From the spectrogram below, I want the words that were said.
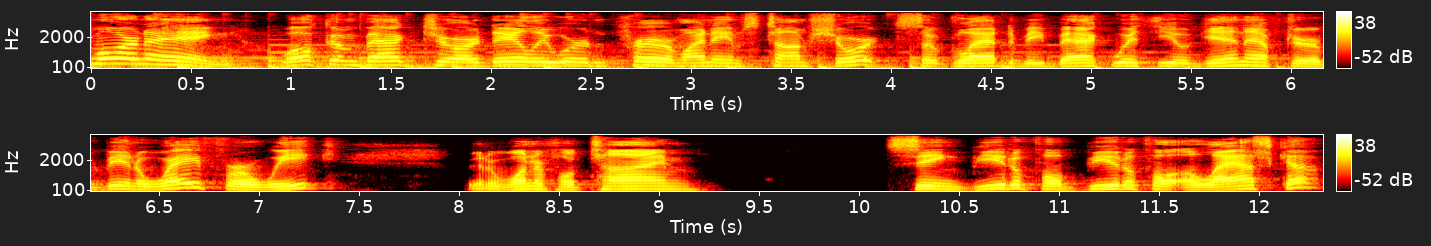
morning. Welcome back to our daily word and prayer. My name's Tom Short. So glad to be back with you again after being away for a week. We had a wonderful time seeing beautiful, beautiful Alaska,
